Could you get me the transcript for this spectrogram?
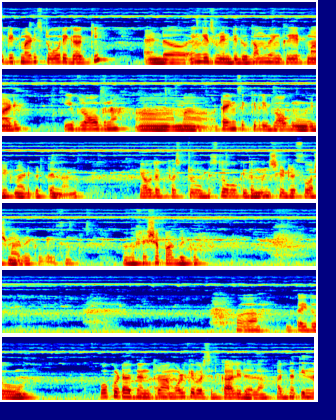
ಎಡಿಟ್ ಮಾಡಿ ಸ್ಟೋರಿಗೆ ಹಾಕಿ ಆ್ಯಂಡ್ ಎಂಗೇಜ್ಮೆಂಟಿದು ತಮ್ಲೈನ್ ಕ್ರಿಯೇಟ್ ಮಾಡಿ, ಈ ವ್ಲಾಗ್ನ ಮ ಟೈಮ್ ಸಿಕ್ಕಿದ್ರೆ ಈ ವ್ಲಾಗ್ನು ಎಡಿಟ್ ಮಾಡಿ ಬಿಡ್ತೇನೆ ನಾನು. ಯಾವುದಕ್ಕೆ ಫಸ್ಟು ಬಿಸಿಲು ಹೋಗೋಕ್ಕಿಂತ ಮುಂಚೆ ಡ್ರೆಸ್ ವಾಶ್ ಮಾಡಬೇಕು ಗೈಸು ಇವಾಗ ಫ್ರೆಶ್ ಅಪ್ ಆಗಬೇಕು. ಇದು ವರ್ಕೌಟ್ ಆದ ನಂತರ ಮೊಳಕೆ ಬರೆಸಿದ ಕಾಲಿದೆ ಅಲ್ಲ ಅದನ್ನ ತಿನ್ನ,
